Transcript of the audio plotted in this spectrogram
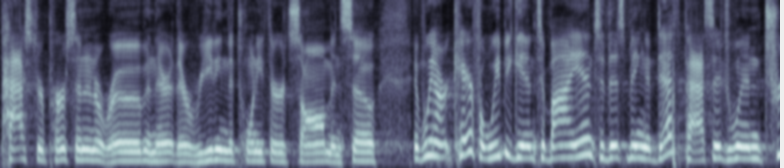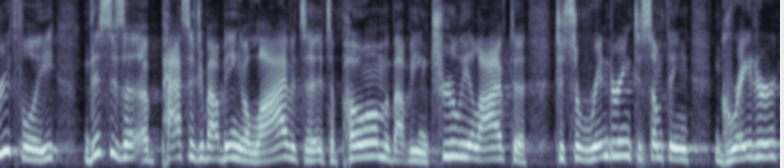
pastor person in a robe and they're, they're reading the 23rd Psalm. And so, if we aren't careful, we begin to buy into this being a death passage when truthfully, this is a, a passage about being alive. It's a, it's a poem about being truly alive, to, to surrendering to something greater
